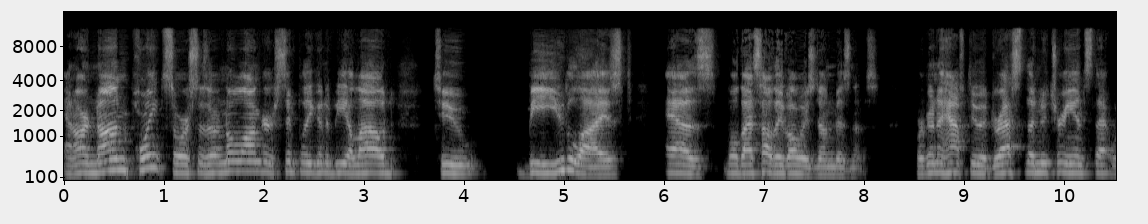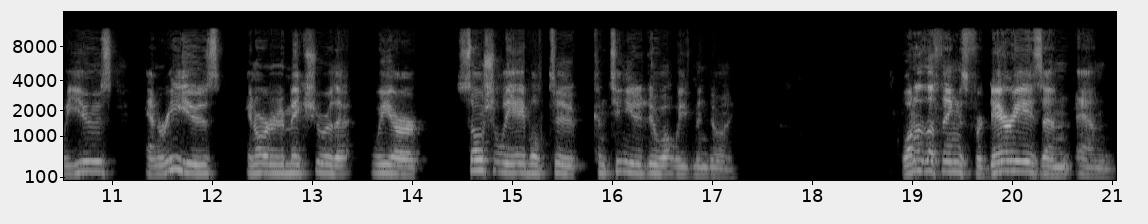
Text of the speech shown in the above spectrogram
And our non-point sources are no longer simply going to be allowed to be utilized as, well, that's how they've always done business. We're going to have to address the nutrients that we use and reuse in order to make sure that we are socially able to continue to do what we've been doing. One of the things for dairies and, and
